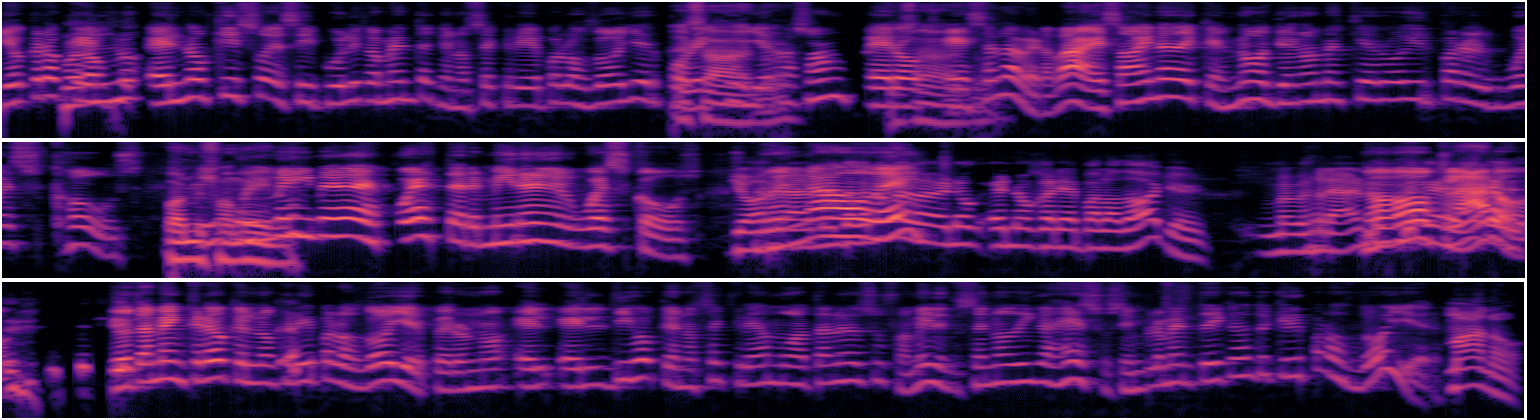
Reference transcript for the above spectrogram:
yo creo que él no, él no quiso decir públicamente que no se quería por los Dodgers por X o Y Exacto, razón, pero exacto. esa es la verdad. Esa vaina de que no, yo no me quiero ir para el West Coast. Por mi y familia. un mes y medio después termina en el West Coast. Yo no es realmente nada de él. no, él no quería ir para los Dodgers. Realmente No, claro. Yo también creo que él no quería ir para los Dodgers, pero no, él, él dijo que no se quería mudar tan lejos de su familia. Entonces no digas eso, simplemente diga que no te quieres ir para los Dodgers. Mano,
